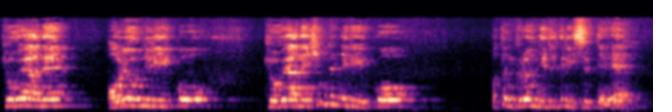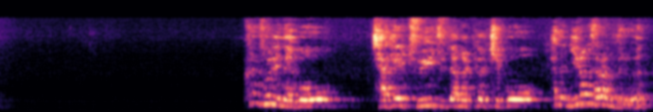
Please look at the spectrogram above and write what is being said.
교회 안에 어려운 일이 있고 교회 안에 힘든 일이 있고 어떤 그런 일들이 있을 때에 큰 소리 내고 자기의 주의 주장을 펼치고 하는 이런 사람들은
